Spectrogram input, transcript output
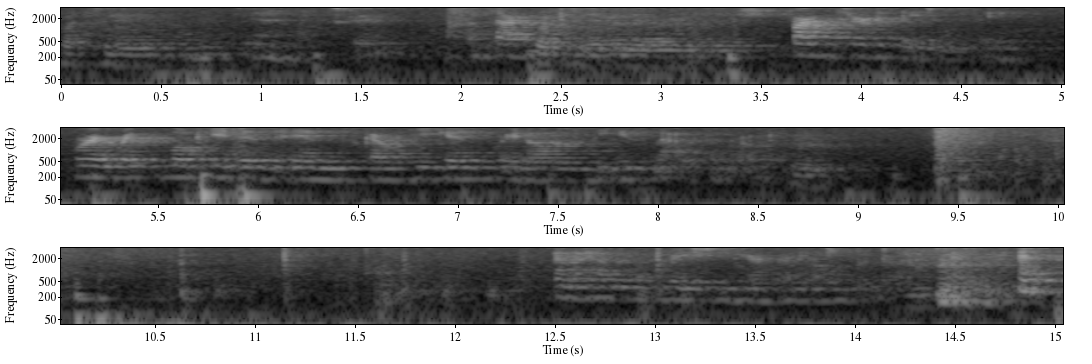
What's the name of the organization? That's great. I'm sorry, What's the name of the organization? Farm Service Agency. We're right located in Skowhegan, right on the East Madison Road. Hmm. And I have information here if anyone's interested.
